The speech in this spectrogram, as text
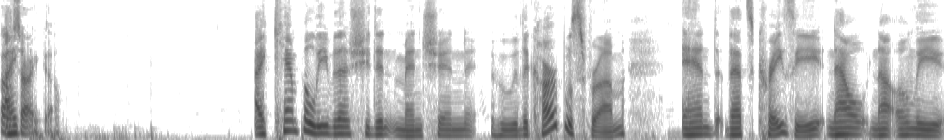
oh, I- sorry. Go. I can't believe that she didn't mention who the carb was from. And that's crazy. Now, not only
